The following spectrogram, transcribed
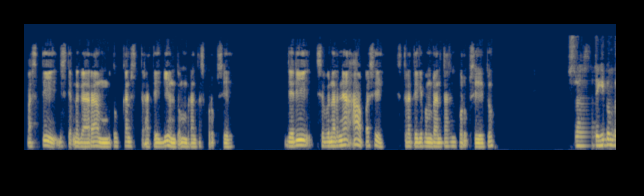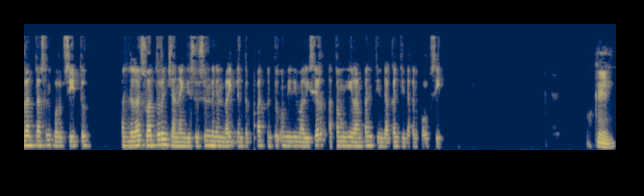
pasti di setiap negara membutuhkan strategi untuk memberantas korupsi. Jadi sebenarnya apa sih strategi pemberantasan korupsi itu? Strategi pemberantasan korupsi itu adalah suatu rencana yang disusun dengan baik dan tepat untuk meminimalisir atau menghilangkan tindakan-tindakan korupsi. Oke.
